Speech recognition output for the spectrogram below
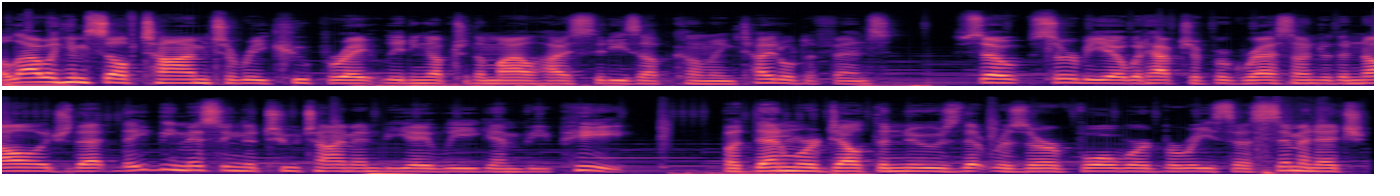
allowing himself time to recuperate leading up to the Mile High City's upcoming title defense. So, Serbia would have to progress under the knowledge that they'd be missing the two time NBA League MVP, but then were dealt the news that reserve forward Borisa Simanic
